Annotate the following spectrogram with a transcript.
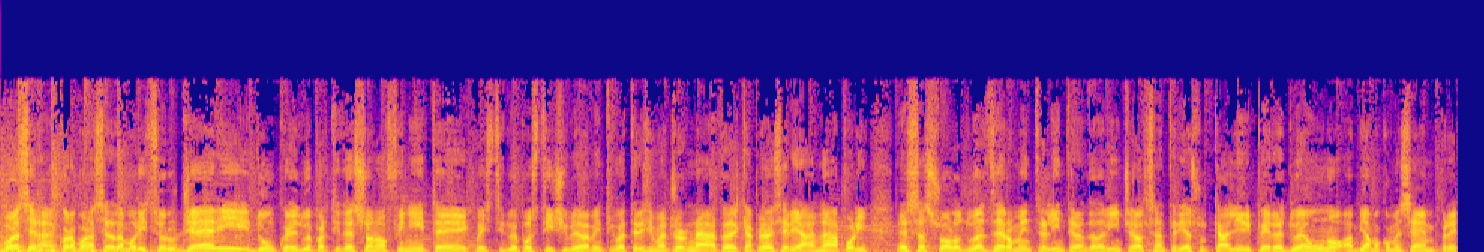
Buonasera, ancora buonasera da Maurizio Ruggeri. Dunque, le due partite sono finite, questi due posticipi della ventiquattresima giornata del campionato di Serie A. Napoli e Sassuolo 2-0, mentre l'Inter è andata a vincere al Santeria sul Cagliari per 2-1. Abbiamo come sempre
